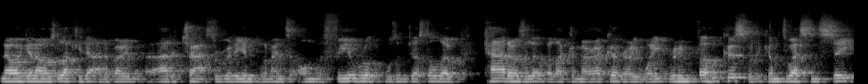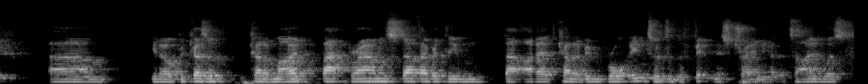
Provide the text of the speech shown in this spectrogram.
you know, again, I was lucky that I had a very I had a chance to really implement it on the field. It wasn't just although Canada was a little bit like America, very weight room focused when it comes to S and C. Um, you know, because of kind of my background and stuff, everything that I had kind of been brought into into the fitness training at the time was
